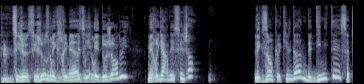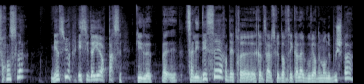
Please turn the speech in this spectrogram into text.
Si j'ose m'exprimer ainsi, et d'aujourd'hui. Mais regardez ces gens. L'exemple qu'ils donnent de dignité, cette France-là. Bien sûr. Et c'est d'ailleurs parce euh, ça les dessert d'être euh, comme ça, parce que dans ces cas-là, le gouvernement ne bouge pas.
